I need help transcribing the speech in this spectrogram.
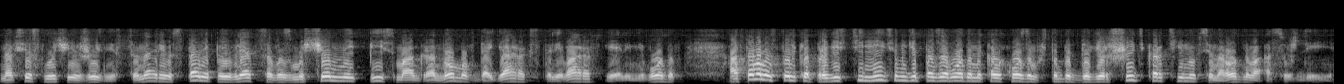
на все случаи жизни сценарию стали появляться возмущенные письма агрономов, доярок, столеваров и оленеводов. Оставалось только провести митинги по заводам и колхозам, чтобы довершить картину всенародного осуждения.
